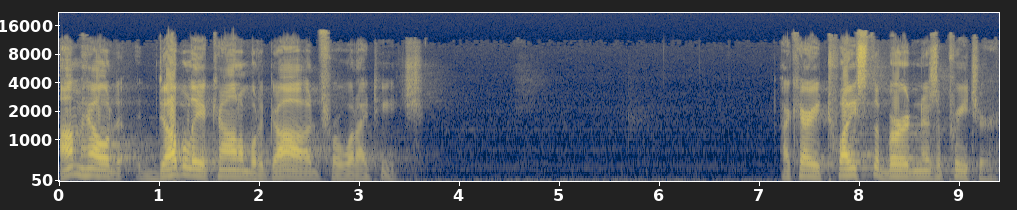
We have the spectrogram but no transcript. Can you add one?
I'm held doubly accountable to God for what I teach. I carry twice the burden as a preacher,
